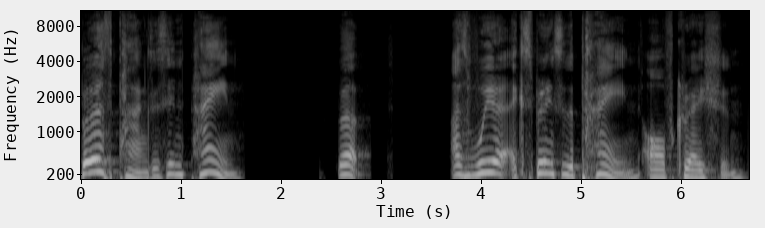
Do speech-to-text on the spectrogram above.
birth pangs, it's in pain. But as we're experiencing the pain of creation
